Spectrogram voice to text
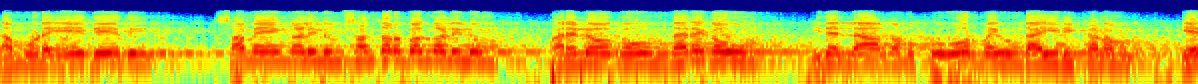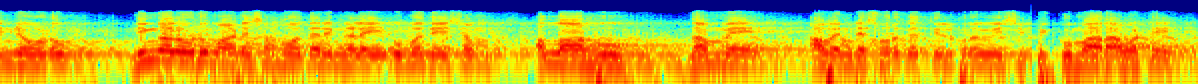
നമ്മുടെ ഏതേത് സമയങ്ങളിലും സന്ദർഭങ്ങളിലും പരലോകവും നരകവും ഇതെല്ലാം നമുക്ക് ഓർമ്മയുണ്ടായിരിക്കണം. എന്നോടും നിങ്ങളോടുമാണ് സഹോദരങ്ങളെ ഉപദേശം. അള്ളാഹു നമ്മെ അവന്റെ സ്വർഗത്തിൽ പ്രവേശിപ്പിക്കുമാറാവട്ടെ.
